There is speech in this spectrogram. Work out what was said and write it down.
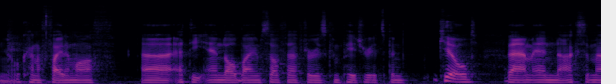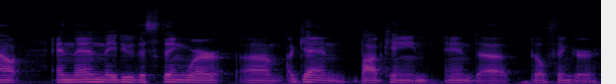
you know, kind of fight him off uh, at the end all by himself after his compatriot's been killed. Batman knocks him out, and then they do this thing where, um, again, Bob Kane and uh, Bill Finger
